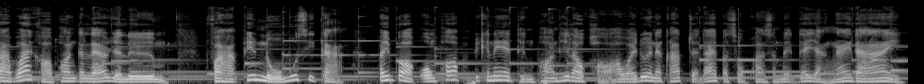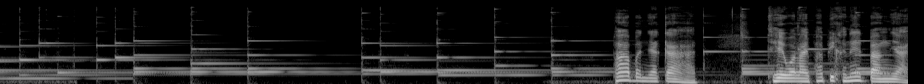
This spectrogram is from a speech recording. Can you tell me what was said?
กราบไหว้ขอพรกันแล้วอย่าลืม ฝากพี่หนูมุสิกะ ไปบอกองค์พ่อพระพิฆเนศถึงพรที่เราขอเอาไว้ด้วยนะครับ จะได้ประสบความสำเร็จได้อย่างง่ายดายภาพบรรยากาศ เทวไลยพระพิฆเนศบางใหญ่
